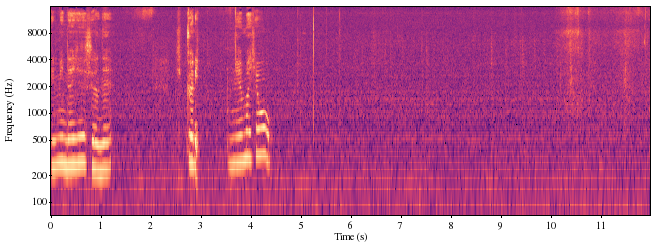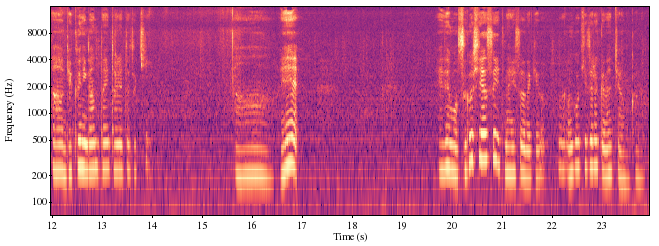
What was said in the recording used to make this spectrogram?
睡眠大事ですよね。しっかり。寝ましょう。ああ逆に眼帯取れた時。ああええでも過ごしやすいってなりそうだけど。動きづらくなっちゃうのかな。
